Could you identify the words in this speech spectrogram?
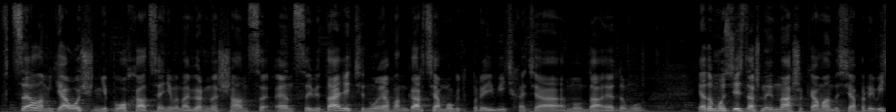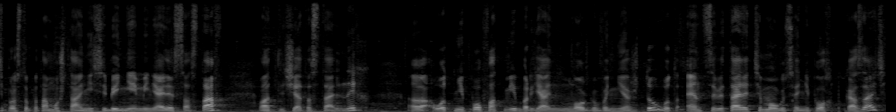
В целом, я очень неплохо оцениваю, наверное, шансы Энса и Виталити, ну и Авангард себя могут проявить, хотя, ну да, я думаю, я думаю, здесь должны и наша команда себя проявить, просто потому что они себе не меняли состав, в отличие от остальных. Э, от Непов, от Мибор я многого не жду. Вот Энс и Виталити могут себя неплохо показать.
